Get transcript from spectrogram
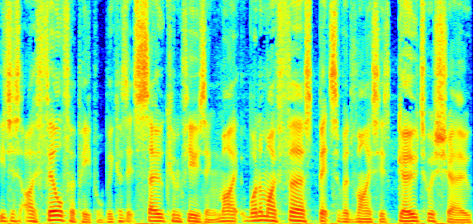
you just I feel for people because it's so confusing. My one of my first bits of advice is go to a show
